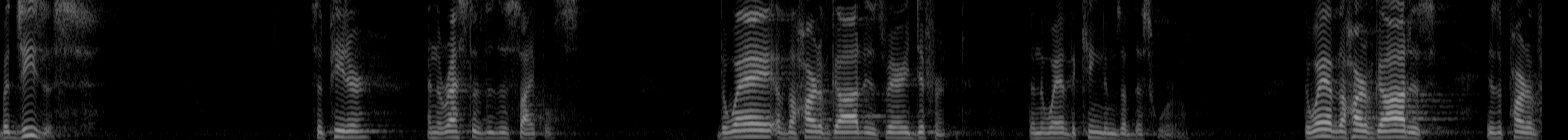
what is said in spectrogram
But Jesus said, Peter and the rest of the disciples, the way of the heart of God is very different than the way of the kingdoms of this world. The way of the heart of God is, is a part of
